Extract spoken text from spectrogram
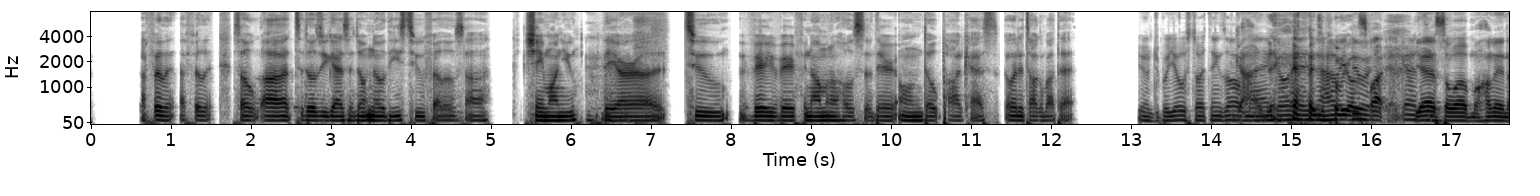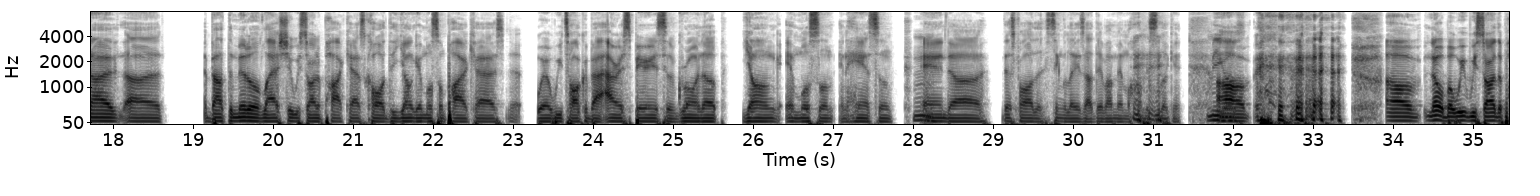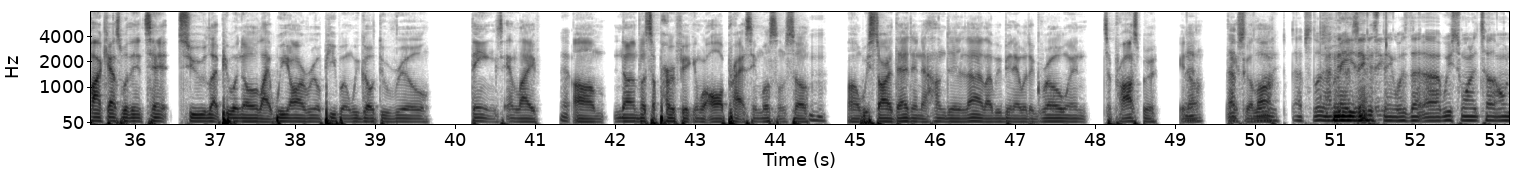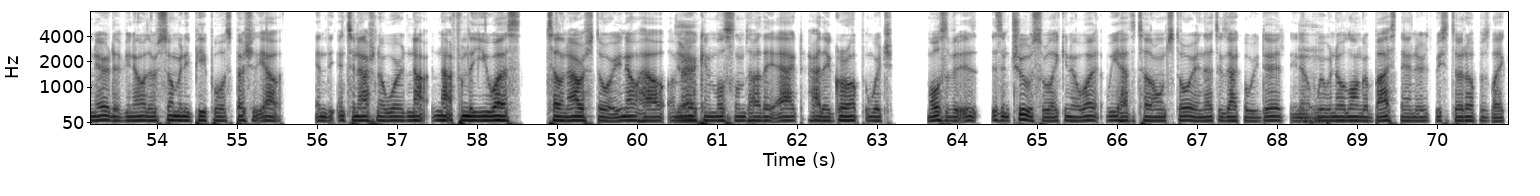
I feel it. I feel it. So, uh, to those of you guys that don't know these two fellows, uh, shame on you. They are uh, two very, very phenomenal hosts of their own dope podcasts. Go ahead and talk about that. You know, Jabril, you start things off, God man. Go ahead. You know how we do spot. Yeah, you. so uh, Muhammad and I, uh, about the middle of last year, we started a podcast called the Young and Muslim Podcast, Yeah. where we talk about our experience of growing up young and Muslim and handsome. Mm. And uh, that's for all the single ladies out there. My man Muhammad's looking. Um, um, no, but we, we started the podcast with intent to let people know like we are real people and we go through real things in life. Yep. Um, none of us are perfect and we're all practicing Muslims. So Mhm. uh, we started that and alhamdulillah, like we've been able to grow and to prosper, you Yeah. know. Thanks to Allah. Absolutely, absolutely. I think the Amazing. biggest thing was that uh, we just wanted to tell our own narrative. You know, there were so many people, especially out in the international world, not not from the U.S., telling our story. You know how American Muslims, how they act, how they grow up, which most of it is, isn't true. So we're like, you know what, we have to tell our own story, and that's exactly what we did. You know, we Mhm. were no longer bystanders. We stood up as like,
